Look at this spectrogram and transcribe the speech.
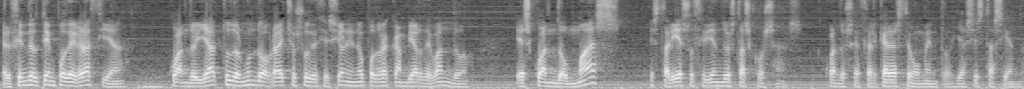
El fin del tiempo de gracia, cuando ya todo el mundo habrá hecho su decisión y no podrá cambiar de bando, es cuando más estaría sucediendo estas cosas cuando se acercara este momento, y así está siendo.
